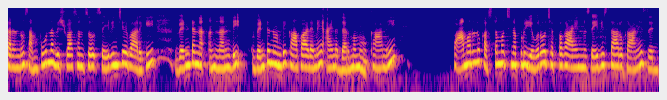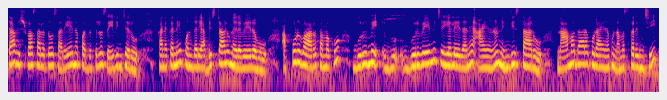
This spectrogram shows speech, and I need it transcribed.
తనను సంపూర్ణ విశ్వాసంతో సేవించే వారికి వెంట నండి వెంట నుండి కాపాడమే ఆయన ధర్మము. కానీ పామరులు కష్టం వచ్చినప్పుడు ఎవరో చెప్పగా ఆయన్ను సేవిస్తారు కానీ శ్రద్ధా విశ్వాసాలతో సరైన పద్ధతిలో సేవించరు. కనుకనే కొందరి అభిష్టాలు నెరవేరవు. అప్పుడు వారు తమకు గురుమే గు- గురువేమి చేయలేదని ఆయనను నిందిస్తారు. నామధారకుడు ఆయనకు నమస్కరించి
